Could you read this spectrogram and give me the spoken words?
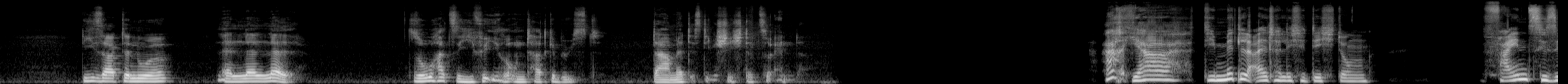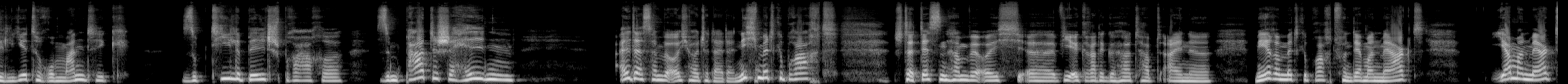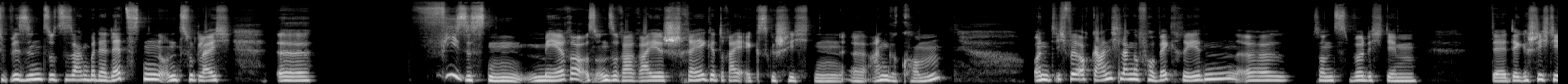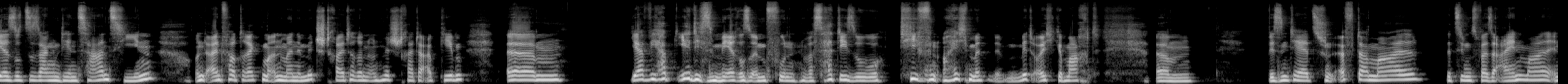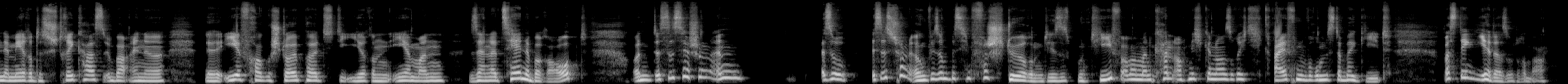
Die sagte nur Lellellell. So hat sie für ihre Untat gebüßt. Damit ist die Geschichte zu Ende. Ach ja, die mittelalterliche Dichtung. Fein ziselierte Romantik, subtile Bildsprache, sympathische Helden. All das haben wir euch heute leider nicht mitgebracht. Stattdessen haben wir euch, äh, wie ihr gerade gehört habt, eine Meere mitgebracht, von der man merkt, ja, man merkt, wir sind sozusagen bei der letzten und zugleich äh, fiesesten Meere aus unserer Reihe schräge Dreiecksgeschichten äh, angekommen. Und ich will auch gar nicht lange vorwegreden, äh, sonst würde ich dem der, der Geschichte ja sozusagen den Zahn ziehen und einfach direkt mal an meine Mitstreiterinnen und Mitstreiter abgeben. Ähm, ja, wie habt ihr diese Meere so empfunden? Was hat die so tief in euch mit, mit euch gemacht? Ähm, wir sind ja jetzt schon öfter mal beziehungsweise einmal in der Meere des Strickers über eine äh, Ehefrau gestolpert, die ihren Ehemann seiner Zähne beraubt. Und das ist ja schon ein, also es ist schon irgendwie so ein bisschen verstörend, dieses Motiv, aber man kann auch nicht genau so richtig greifen, worum es dabei geht. Was denkt ihr da so drüber?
